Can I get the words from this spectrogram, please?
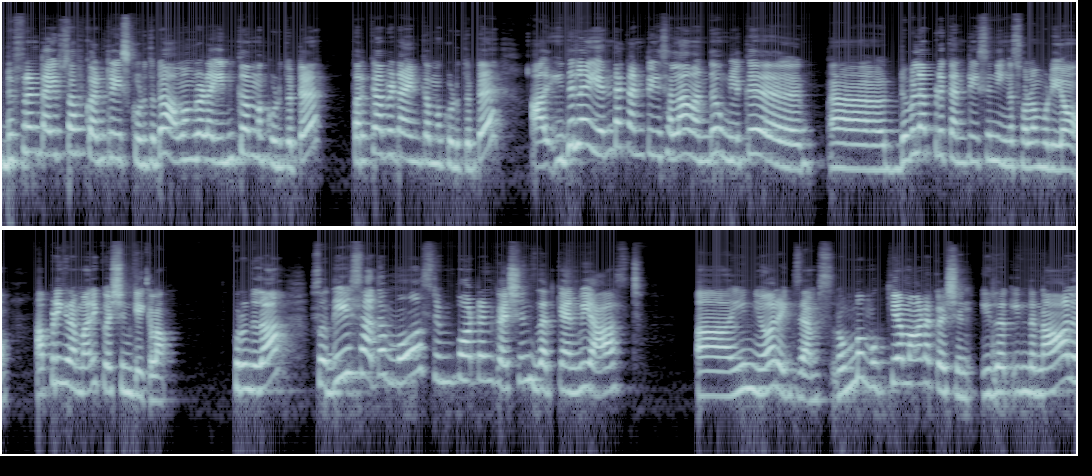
different types of countries கொடுத்துட்டு அவங்களோட இன்கம் கொடுத்துட்டு பர் கேபிட்டா இன்கம் கொடுத்துட்டு இதில் எந்த கண்ட்ரீஸ் எல்லாம் வந்து உங்களுக்கு டெவலப்டு கண்ட்ரீஸ்ன்னு நீங்கள் சொல்ல முடியும்? அப்படிங்கிற மாதிரி கொஷின் கேட்கலாம். புரிஞ்சுதா? So these are the most important questions that can be asked in your exams ரொம்ப முக்கியமான கொஷின் இதில் இந்த நாலு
